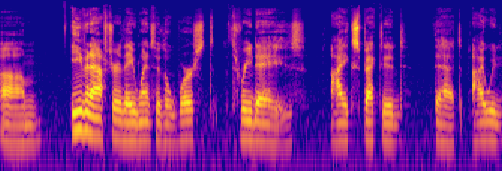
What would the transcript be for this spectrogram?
Um, even after they went through the worst three days I expected that I would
